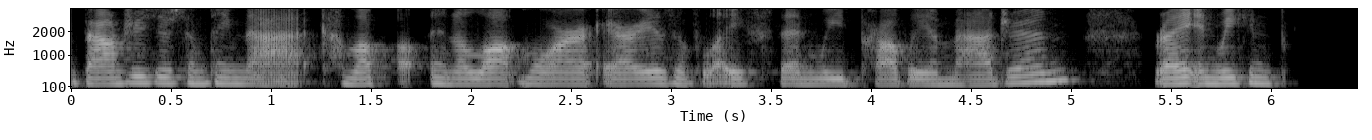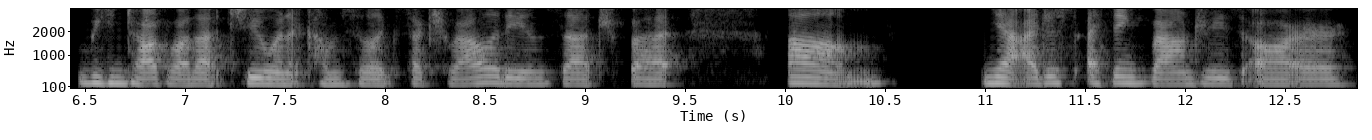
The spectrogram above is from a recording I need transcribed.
boundaries are something that come up in a lot more areas of life than we'd probably imagine, right? And we can we can talk about that too when it comes to like sexuality and such, but um yeah, I just I think boundaries are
